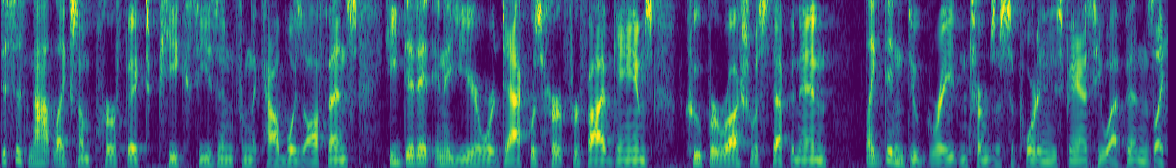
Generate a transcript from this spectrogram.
this is not like some perfect peak season from the Cowboys offense. He did it in a year where Dak was hurt for five games, Cooper Rush was stepping in like didn't do great in terms of supporting these fantasy weapons like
